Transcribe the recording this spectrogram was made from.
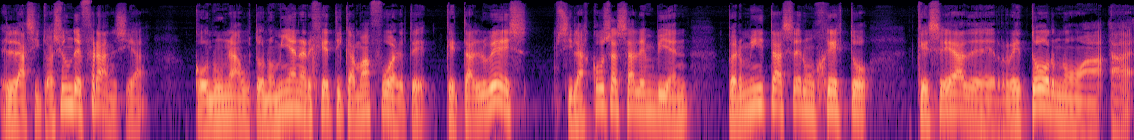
la situación de Francia con una autonomía energética más fuerte, que tal vez, si las cosas salen bien, permita hacer un gesto que sea de retorno a- a-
